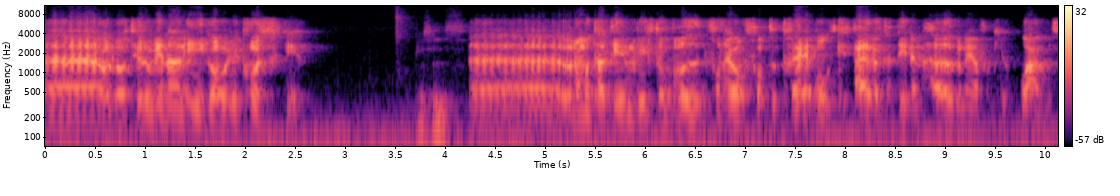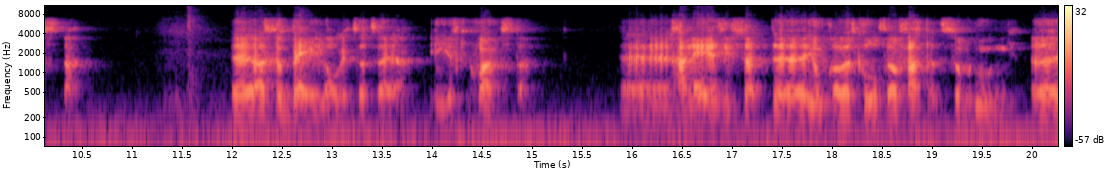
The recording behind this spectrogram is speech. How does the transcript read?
Eh, och då tog de in han Igor Grekoski. Precis. Eh, och de har tagit in Viktor Brun från H43 och även tagit in en högernia från Kristianstad. Eh, alltså B-laget så att säga. IF Kristianstad. Eh, han är hyfsat eh, oprövat kort vad jag fattat som ung. Eh,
